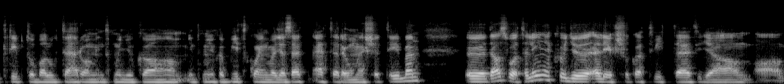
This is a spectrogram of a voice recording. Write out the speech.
kriptovalutáról, mint mondjuk, a, mint mondjuk a Bitcoin vagy az Ethereum esetében, de az volt a lényeg, hogy elég sokat twittelt ugye a, a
